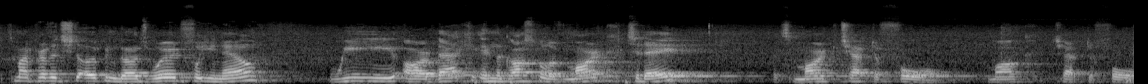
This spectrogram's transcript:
It's my privilege to open God's Word for you now. We are back in the Gospel of Mark today. It's Mark chapter 4. Mark chapter 4.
